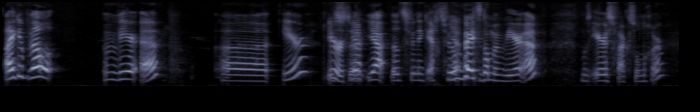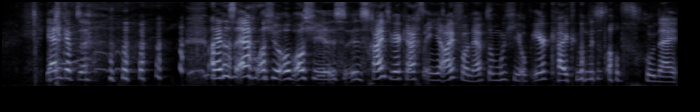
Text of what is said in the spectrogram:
Ah, ik heb wel een weer-app. Eh Eer. Dus, eh, ja. ja, dat vind ik echt veel Ja. beter dan mijn weer-app. Want Eer is vaak zonniger. Ja, en ik heb de... nee, dat is echt. Als je, op, als je scheid weer krijgt in je iPhone-app, dan moet je op Eer kijken. Dan is het altijd goed. Nee.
